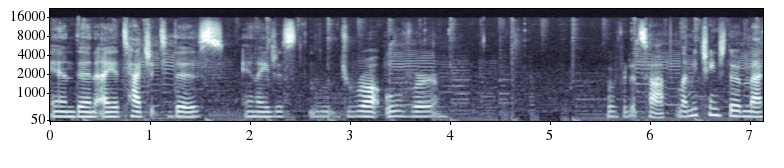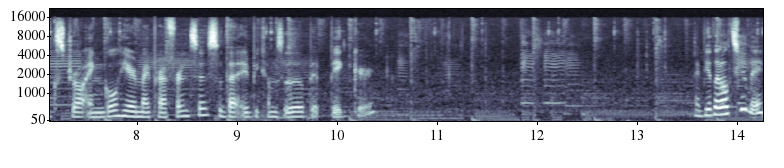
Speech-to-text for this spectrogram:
And then I attach it to this and I just draw over over the top. Let me change the max draw angle here in my preferences so that it becomes a little bit bigger. Might be a little too big.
